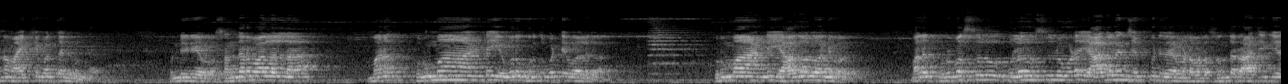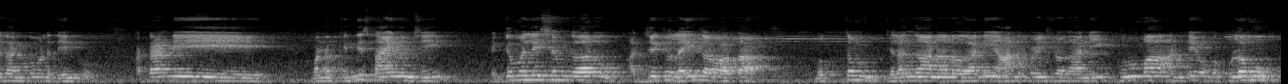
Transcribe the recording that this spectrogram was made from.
మనం ఐక్యమత్తంగా ఉండాలి. కొన్ని సందర్భాలల్లో మనం కుర్మా అంటే ఎవరు గుర్తుపట్టేవాళ్ళు కాదు. కుర్మా అంటే యాదవులు అనేవాళ్ళు. మన కుర్మస్తులు కులస్తులు కూడా యాదవులు అని చెప్పుకునేది అనమాట వాళ్ళ సొంత రాజకీయ దానికో మన దేనికో. అట్లాంటి మన కింది స్థాయి నుంచి ఎగ్గమల్లేశం గారు అధ్యక్షులు అయిన తర్వాత మొత్తం తెలంగాణలో కానీ ఆంధ్రప్రదేశ్లో కానీ కుర్మా అంటే ఒక కులము.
